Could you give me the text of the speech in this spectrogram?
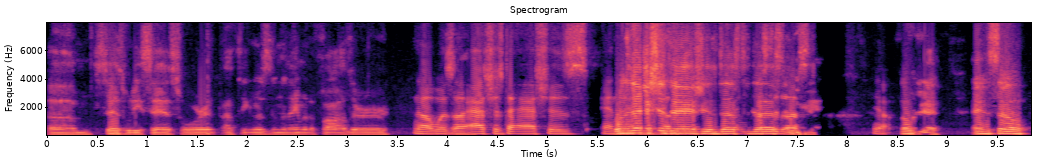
Um, says what he says for it. I think it was in the name of the Father. No, it was uh, ashes to ashes, and ashes to ashes, dust to Dust dust? to dust. Okay. Yeah. Okay. And so,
